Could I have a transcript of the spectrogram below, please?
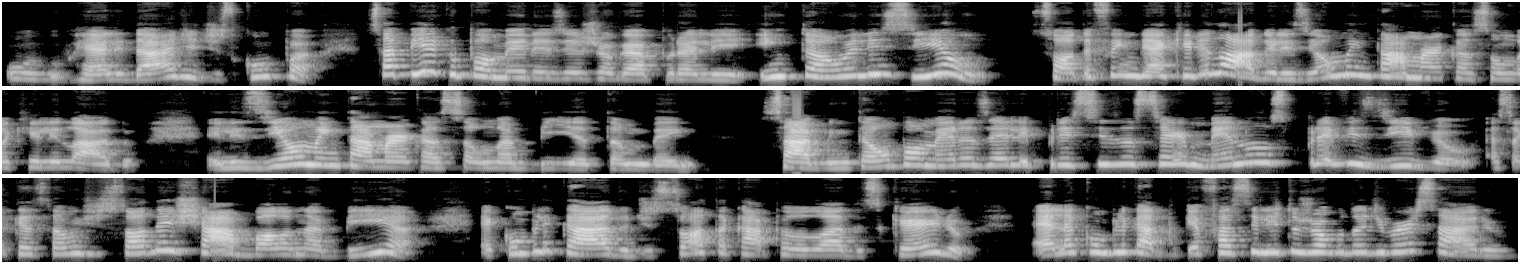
o Realidade, desculpa, sabia que o Palmeiras ia jogar por ali, então eles iam só defender aquele lado, eles iam aumentar a marcação daquele lado, eles iam aumentar a marcação na Bia também sabe? Então o Palmeiras ele precisa ser menos previsível. Essa questão de só deixar a bola na Bia é complicado, de só atacar pelo lado esquerdo, ela é complicado porque facilita o jogo do adversário.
